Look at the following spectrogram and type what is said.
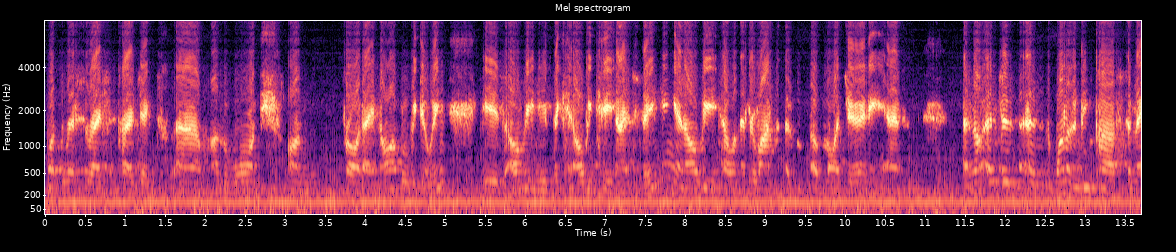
what the Restoration Project um, on the launch on Friday night we'll be doing is I'll be the, I'll be keynote speaking, and I'll be telling everyone of, of my journey and. And, not, and, just, and one of the big parts to me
